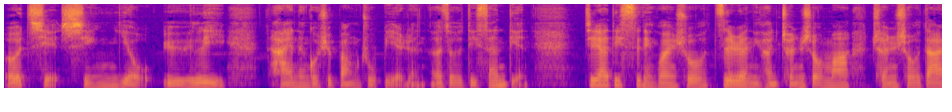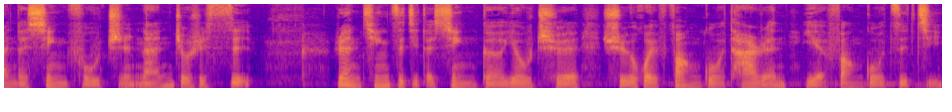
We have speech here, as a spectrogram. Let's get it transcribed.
而且行有余力，还能够去帮助别人。而这是第三点。接下来第四点，关于说自认你很成熟吗？成熟大人的幸福指南就是四：认清自己的性格优缺，学会放过他人，也放过自己。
